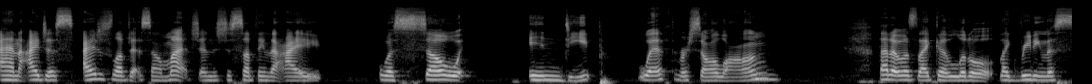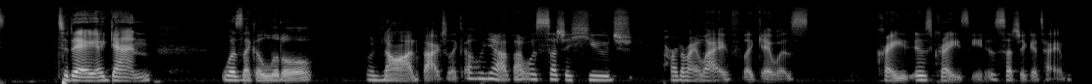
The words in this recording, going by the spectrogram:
And I just I just loved it so much and it's just something that I was so in deep with for so long mm-hmm. that it was like a little like reading this today again was like a little nod back to like oh yeah that was such a huge part of my life like it was crazy it was crazy it was such a good time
